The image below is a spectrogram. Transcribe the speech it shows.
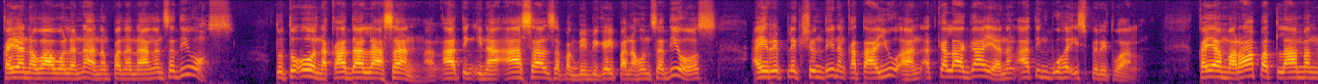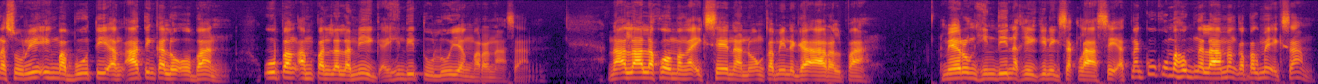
kaya nawawalan na ng pananangan sa Diyos? Totoo na kadalasan ang ating inaasal sa pagbibigay panahon sa Diyos ay refleksyon din ng katayuan at kalagayan ng ating buhay espiritual. Kaya marapat lamang na suriing mabuti ang ating kalooban upang ang panlalamig ay hindi tuluyang maranasan. Naalala ko mga eksena noong kami nag-aaral pa. Merong hindi nakikinig sa klase at nagkukumahog na lamang kapag may exam.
